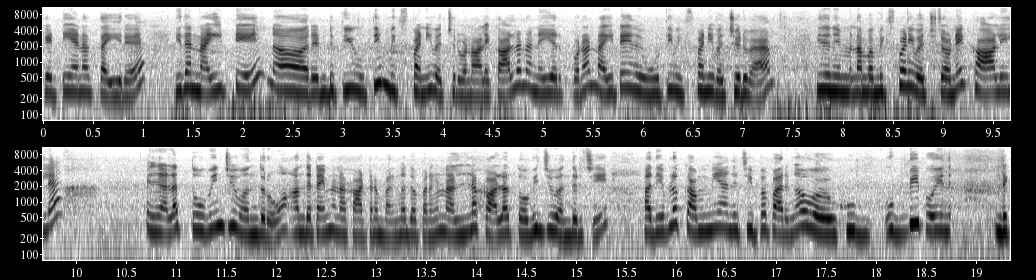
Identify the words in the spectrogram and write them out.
கெட்டியான தயிர். இதை நைட்டே நான் ரெண்டுத்தையும் ஊற்றி மிக்ஸ் பண்ணி வச்சுருவேன். நாளைக்கு காலைல நான் நெய்யருக்கு போனால் நைட்டே இதை ஊற்றி மிக்ஸ் பண்ணி வச்சுடுவேன் இது நம்ம மிக்ஸ் பண்ணி வச்சிட்டோடனே காலையில் இது நல்லா தொவிஞ்சு வந்துடும் அந்த டைமில் நான் காட்டுறேன் பாருங்கள் அதை பாருங்கள் நல்லா காலாக தொவிஞ்சு வந்துருச்சு. அது எவ்வளோ கம்மியாக இருந்துச்சு. இப்போ பாருங்கள் உப் உப்பி போய் இந்த-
